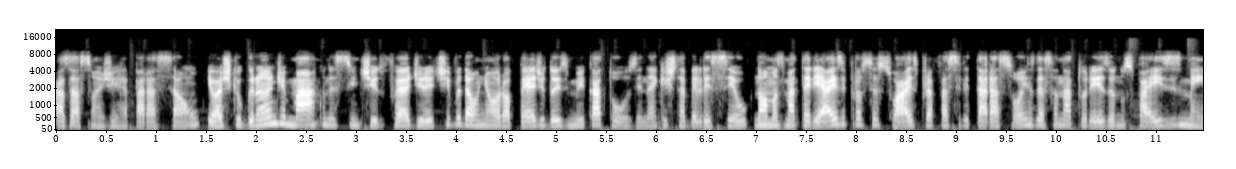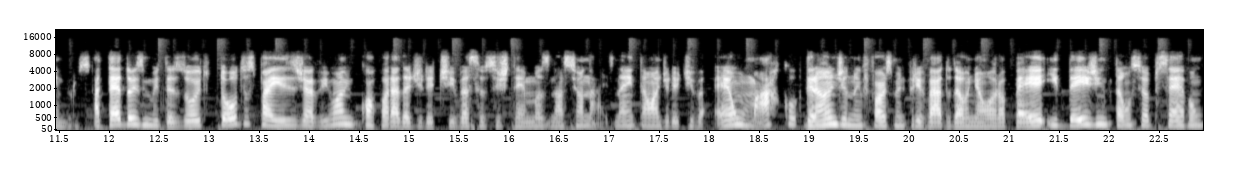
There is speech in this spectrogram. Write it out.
as ações de reparação. Eu acho que o grande marco nesse sentido foi a diretiva da União Europeia de 2014, né, que estabeleceu normas materiais e processuais para facilitar ações dessa natureza nos países membros. Até 2018, todos os países já haviam incorporado a diretiva a seus sistemas nacionais, né? Então a diretiva é um marco grande no enforcement privado da União União Europeia e desde então se observa um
